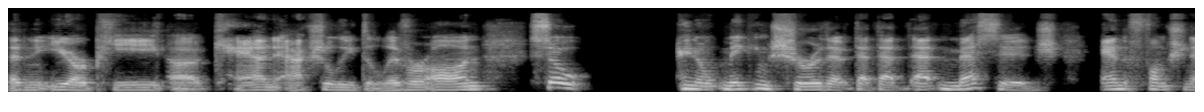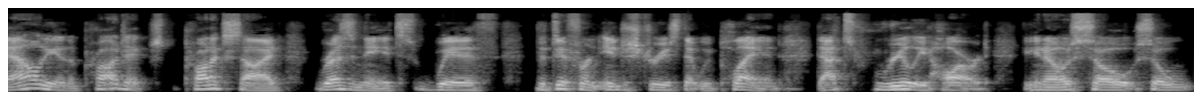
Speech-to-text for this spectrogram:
that an ERP uh, can actually deliver on. So you know making sure that that that that message and the functionality in the product product side resonates with the different industries that we play in. That's really hard you know? So so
